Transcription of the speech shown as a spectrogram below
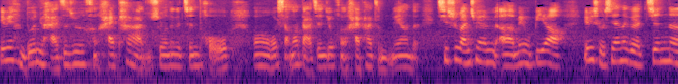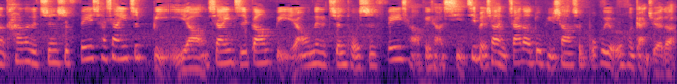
因为很多女孩子就是很害怕，就说那个针头，嗯，我想到打针就很害怕，怎么样的？其实完全呃没有必要，因为首先那个针呢，它那个针是非常像一支笔一样，像一支钢笔，然后那个针头是非常非常细，基本上你扎到肚皮上是不会有任何感觉的。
